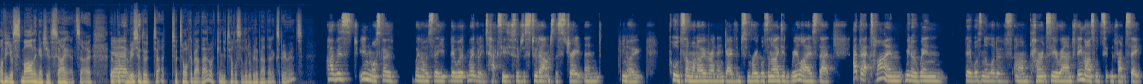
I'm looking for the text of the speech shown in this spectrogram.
obviously, you're smiling as you say it. So, have yeah, got permission was, to, to to talk about that, or can you tell us a little bit about that experience? I was in Moscow when I was there. There were, weren't really taxis. You sort of just stood out onto the street and, you know, pulled someone over and then gave them some rubles. And I didn't realize that at that time, you know, when there wasn't a lot of um, currency around. Females would sit in the front seat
